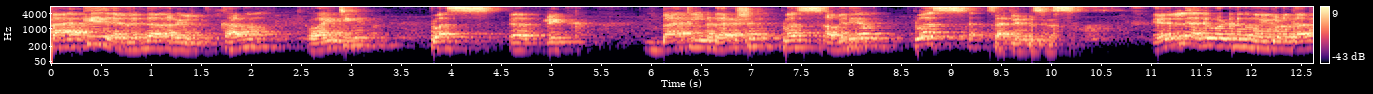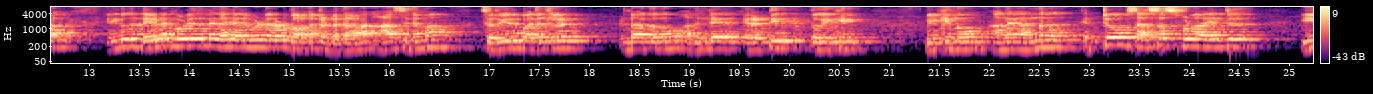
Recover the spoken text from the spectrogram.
പാക്കേജ് ആയിരുന്നു എന്റെ അറിവിൽ. കാരണം റൈറ്റിംഗ് പ്ലസ് ലൈക്ക് ബാക്കിലുള്ള ഡയറക്ഷൻ പ്ലസ് അഭിനയം പ്ലസ് സാറ്റലൈറ്റ് ബിസിനസ് എല്ലാം അനുപേട്ടനെ നോക്കിക്കോളും. കാരണം എനിക്കൊന്ന് ഡേവിഡ് ആൻഡ് ഗോളിയതിന്റെ കാര്യം എന്നോട് പറഞ്ഞിട്ടുണ്ട്. കാരണം ആ സിനിമ ചെറിയൊരു ബജറ്റിൽ ഉണ്ടാക്കുന്നു. അതിന്റെ ഇരട്ടി തുകയ്ക്ക് വിൽക്കുന്നു. അങ്ങനെ അന്ന് ഏറ്റവും സക്സസ്ഫുൾ ആയിട്ട് ഈ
